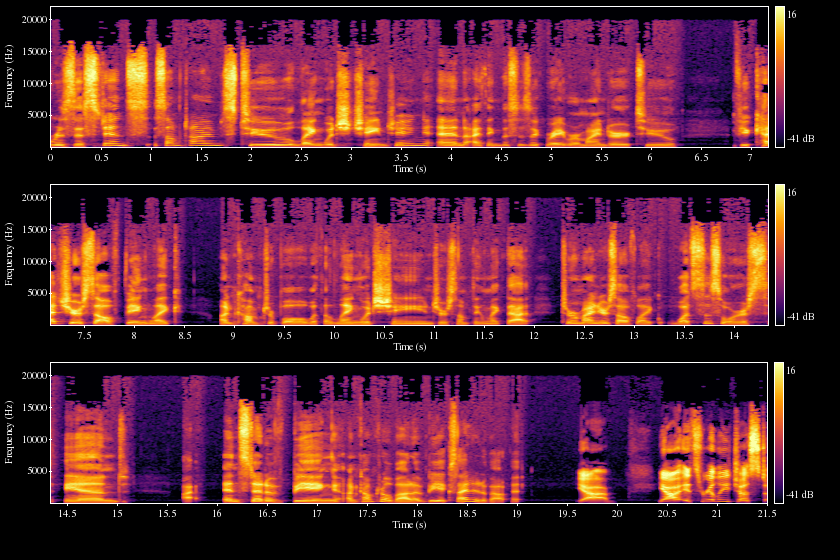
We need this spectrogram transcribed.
resistance sometimes to language changing. And I think this is a great reminder to, if you catch yourself being like uncomfortable with a language change or something like that, to remind yourself, like, what's the source? And I, instead of being uncomfortable about it, be excited about it. Yeah. Yeah, it's really just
